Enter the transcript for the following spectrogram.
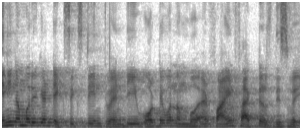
Any number you can take 16 20 whatever number and find factors this way.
